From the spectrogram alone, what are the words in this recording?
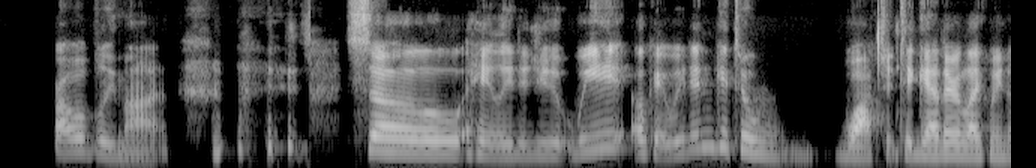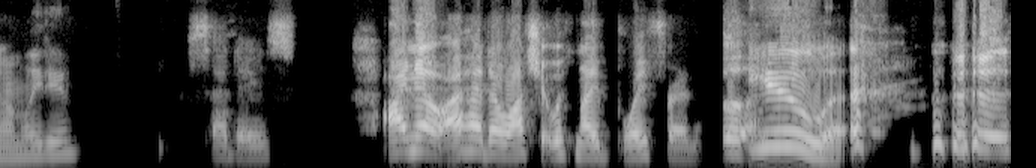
Probably not. so, Haley, did you? We okay? We didn't get to watch it together like we normally do. Sad days. I know. I had to watch it with my boyfriend. Ugh. Ew,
